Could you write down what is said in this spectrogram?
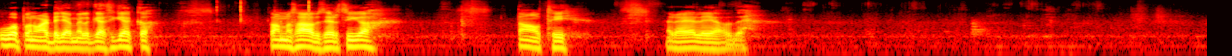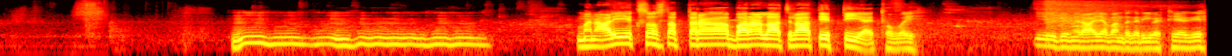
ਉਹ ਆਪਾਂ ਨੂੰ ਅੱਡ ਜਾ ਮਿਲ ਗਿਆ ਸੀਗਾ ਇੱਕ। ਕੰਮ ਹਿਸਾਬ ਸਿਰ ਸੀਗਾ, ਤਾਂ ਉੱਥੇ ਹੀ ਰਹਿ ਲਿਆ ਉਹਦੇ ਮਨਾਲੀ 177 12 ਲਾਚਲਾ 33 ਆ ਇੱਥੋਂ ਬਈ। ਇਹ ਕਿ ਮੇਰਾ ਆਜਾ ਬੰਦ ਕਰੀ ਬੈਠੇ ਹੈਗੇ।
